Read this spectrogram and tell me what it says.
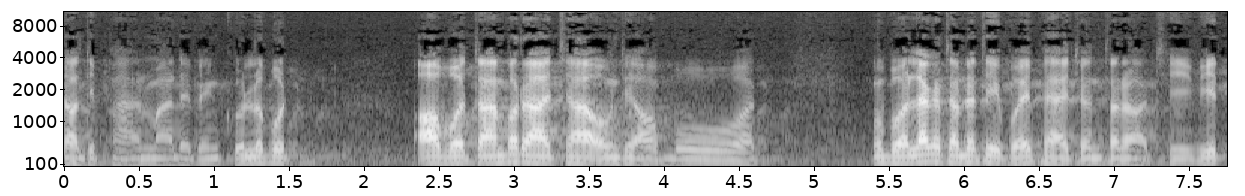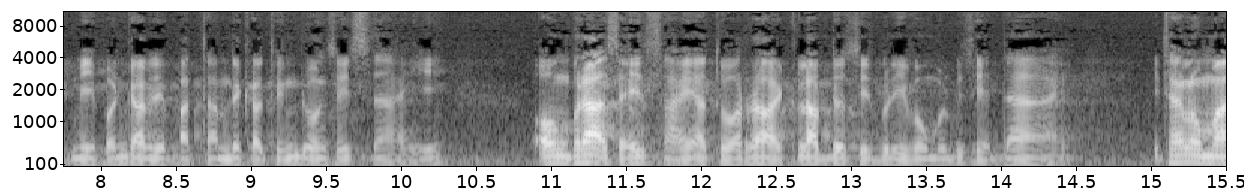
ดอนที่ผ่านมาได้เป็นคุณลบุตรออกบวชตามพระราชาองค์ที่ออกบวช มื่อบวชแล้วก็ทำหน้าที่เผยแผ่จนตลอดชีวิต มีผลการปฏิบัติธรรมได้เข้าถึงดวงใสๆองค์พระใสๆเอาตัวรอดกลับดุสิตบุรีวงบุญพิเศษได้ อีกทั้งลงมา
